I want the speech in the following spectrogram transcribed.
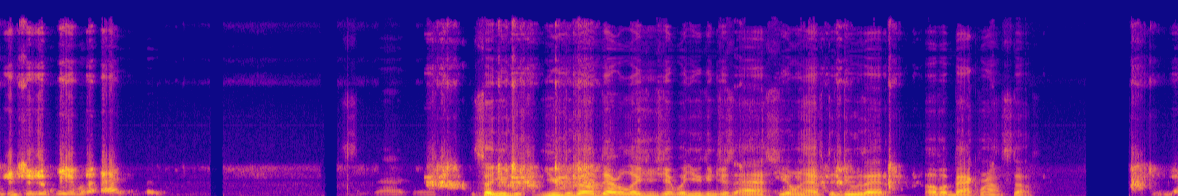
You should just be able to act. Exactly. So you you develop that relationship where you can just ask. You don't have to do that other background stuff. Yeah.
